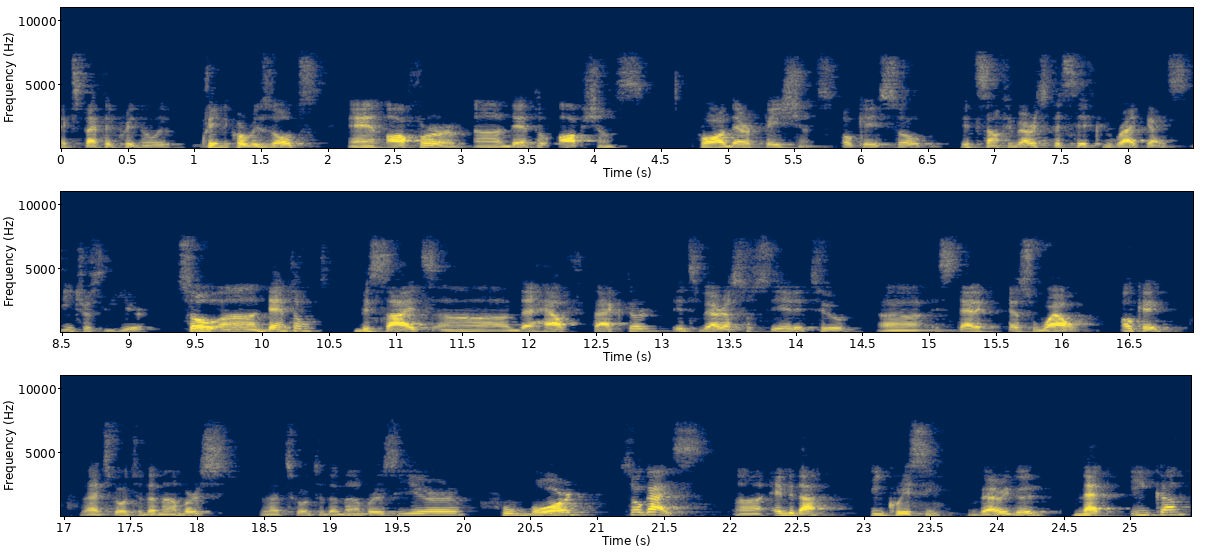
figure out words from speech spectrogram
expected clinical results, and offer uh, dental options for their patients. Okay, so it's something very specific, right guys? Interesting here. So uh, dental, besides uh, the health factor, it's very associated to uh, aesthetic as well. Okay, let's go to the numbers. Let's go to the numbers here. Full board. So guys, uh, EBITDA increasing, very good. Net income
